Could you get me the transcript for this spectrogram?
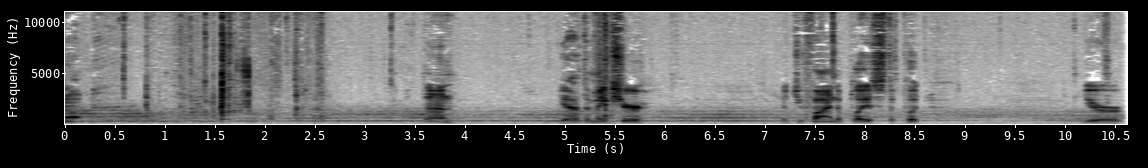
nut. You have to make sure that you find a place to put your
